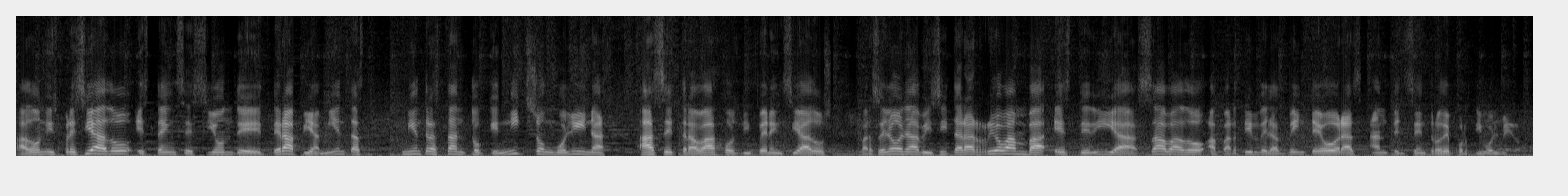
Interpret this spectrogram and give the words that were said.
Adonis Preciado está en sesión de terapia, mientras, mientras tanto que Nixon Molina hace trabajos diferenciados. Barcelona visitará Riobamba este día sábado a partir de las 20 horas ante el Centro Deportivo Olmedo.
